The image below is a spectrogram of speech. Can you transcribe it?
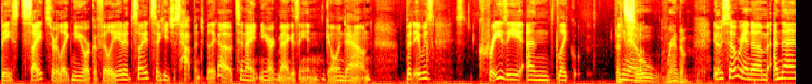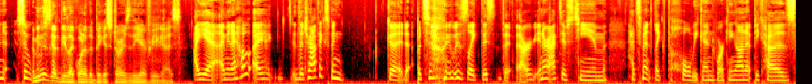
based sites or like New York affiliated sites. So he just happened to be like, oh, tonight, New York Magazine going down. But it was crazy and like, That's you know, so random. it was so random. And then, so I mean, this has got to be like one of the biggest stories of the year for you guys. I, yeah, I mean, I hope I the traffic's been good, but so it was like this. The, our interactives team had spent like the whole weekend working on it because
